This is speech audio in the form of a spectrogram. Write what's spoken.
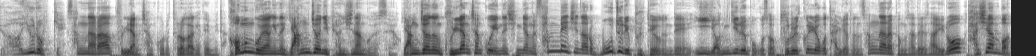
여유롭게 상나라 군량 창고로 들어가게 됩니다. 검은 고양이는 양전이 변신한 거였어요. 양전은 군량 창고에 있는 식량을 삼매 진화로 모조리 불태우는데 이 연기를 보고서 불을 끌려고 달려든 상나라 병사들 사이로 다시 한번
